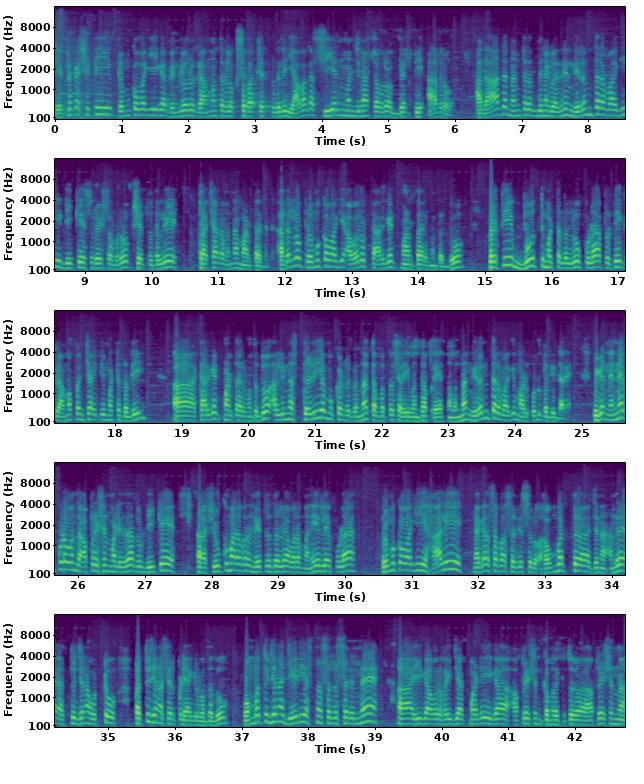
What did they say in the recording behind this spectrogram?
ಜಯಪ್ರಕಾಶ್ ಶೆಟ್ಟಿ ಪ್ರಮುಖವಾಗಿ ಈಗ ಬೆಂಗಳೂರು ಗ್ರಾಮಾಂತರ ಲೋಕಸಭಾ ಕ್ಷೇತ್ರದಲ್ಲಿ ಯಾವಾಗ ಸಿ ಎನ್ ಮಂಜುನಾಥ್ ಅವರು ಅಭ್ಯರ್ಥಿ ಆದ್ರು, ಅದಾದ ನಂತರದ ದಿನಗಳಲ್ಲಿ ನಿರಂತರವಾಗಿ ಡಿ ಕೆ ಸುರೇಶ್ ಅವರು ಕ್ಷೇತ್ರದಲ್ಲಿ ಪ್ರಚಾರವನ್ನ ಮಾಡ್ತಾ ಇದ್ದಾರೆ. ಅದರಲ್ಲೂ ಪ್ರಮುಖವಾಗಿ ಅವರು ಟಾರ್ಗೆಟ್ ಮಾಡ್ತಾ ಇರುವಂತದ್ದು, ಪ್ರತಿ ಬೂತ್ ಮಟ್ಟದಲ್ಲೂ ಕೂಡ ಪ್ರತಿ ಗ್ರಾಮ ಪಂಚಾಯಿತಿ ಮಟ್ಟದಲ್ಲಿ ಟಾರ್ಗೆಟ್ ಮಾಡ್ತಾ ಇರುವಂತದ್ದು ಅಲ್ಲಿನ ಸ್ಥಳೀಯ ಮುಖಂಡರನ್ನ ತಮ್ಮತ್ತ ಸೆಳೆಯುವಂತಹ ಪ್ರಯತ್ನವನ್ನ ನಿರಂತರವಾಗಿ ಮಾಡ್ಕೊಂಡು ಬಂದಿದ್ದಾರೆ. ಈಗ ನಿನ್ನೆ ಕೂಡ ಒಂದು ಆಪರೇಷನ್ ಮಾಡಿದ್ರೆ ಅದು ಡಿ ಕೆ ಶಿವಕುಮಾರ್ ಅವರ ನೇತೃತ್ವದಲ್ಲಿ ಅವರ ಮನೆಯಲ್ಲೇ ಕೂಡ ಪ್ರಮುಖವಾಗಿ ಹಾಲಿ ನಗರಸಭಾ ಸದಸ್ಯರು ಒಂಬತ್ತು ಜನ, ಅಂದ್ರೆ ಹತ್ತು ಜನ ಒಟ್ಟು ಹತ್ತು ಜನ ಸೇರ್ಪಡೆ ಆಗಿರುವಂತದ್ದು. ಒಂಬತ್ತು ಜನ ಜೆಡಿಎಸ್ನ ಸದಸ್ಯರನ್ನೇ ಈಗ ಅವರು ಹೈಜಾಕ್ ಮಾಡಿ ಈಗ ಆಪರೇಷನ್ ಕಮಲಕ್ಕೆ ಆಪರೇಷನ್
